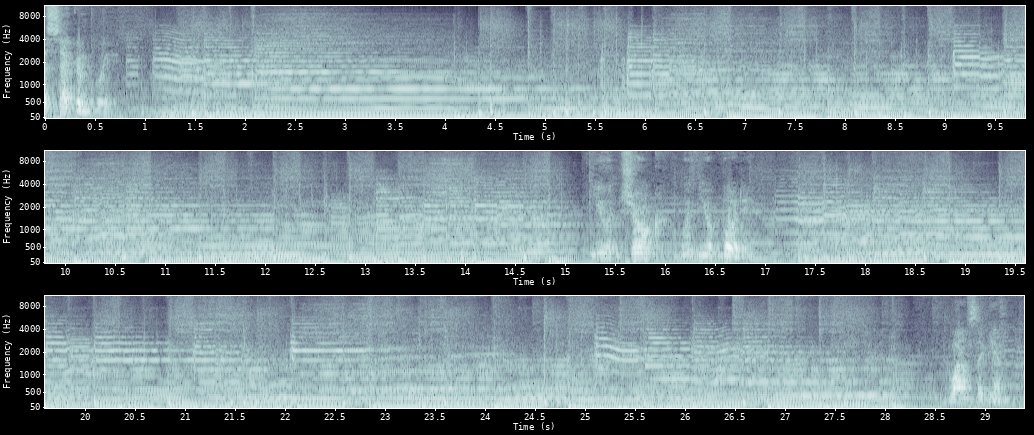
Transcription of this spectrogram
the second way. You joke with your body. Once again.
